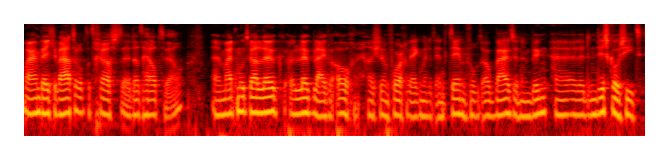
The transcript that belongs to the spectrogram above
Maar een beetje water op het gras, uh, dat helpt wel. maar het moet wel leuk, leuk blijven ogen. En als je dan vorige week met het entertainment bijvoorbeeld ook buiten een, een disco ziet.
